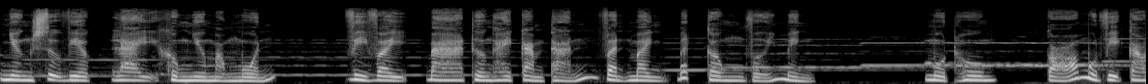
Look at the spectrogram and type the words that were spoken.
Nhưng sự việc lại không như mong muốn. Vì vậy, bà thường hay cảm thán vận mệnh bất công với mình. Một hôm, có một vị cao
